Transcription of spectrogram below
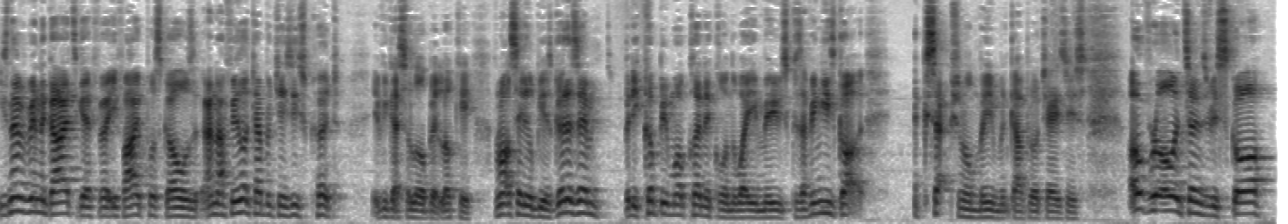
he's never been the guy to get 35 plus goals. And I feel like Gabriel Jesus could if he gets a little bit lucky. I'm not saying he'll be as good as him, but he could be more clinical in the way he moves because I think he's got exceptional movement, Gabriel Jesus. Overall, in terms of his score,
